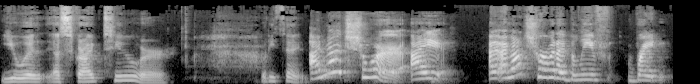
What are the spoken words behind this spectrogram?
you ascribe to, or what do you think? I'm not sure. I I'm not sure what I believe right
